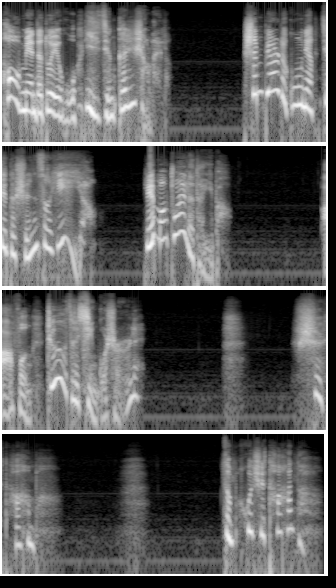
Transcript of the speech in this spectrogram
后面的队伍已经跟上来了。身边的姑娘见他神色异样，连忙拽了他一把。阿凤这才醒过神来。是他吗？怎么会是他呢？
